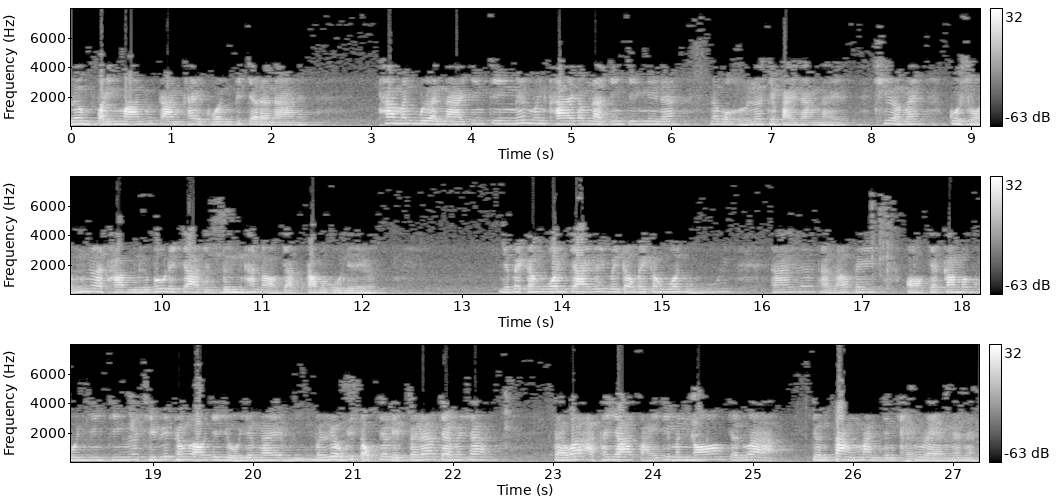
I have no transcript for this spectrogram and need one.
เริ่มปริมาณของการใครควรพิจารณาเนี่ยถ้ามันเบื่อหน่ายจริงๆเนี่ยมันคลายกำหนัดจริง ๆ นี่นะแล้วบอกเออเราจะไปทางไหน เชื่อไหมกุศลธรรมหรือพระพุทธเจ้าจะดึงท่านออกจากกรรมคุณเองอย่าไปกังวลใจเลยไม่ต้องไปกังวลโอ้ยตายแล้วถ้าเราไปออกจากกรรมคุณจริง ๆ แล้วชีวิตของเราจะอยู่ยังไง มันเรื่องวิตกจริตไปแล้วใช่ไหมใช่แต่ว่าอัธยาศัยที่มันน้อมจนว่าจนตั้งมั่นจนแข็งแรงนั้นเนี่ย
